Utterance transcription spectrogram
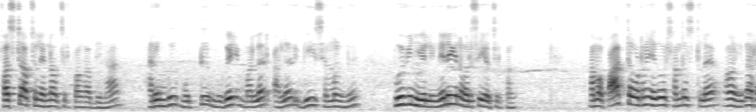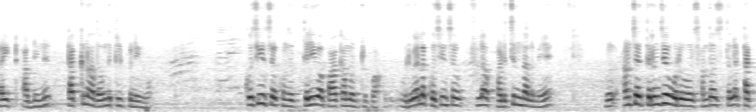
ஃபஸ்ட் ஆப்ஷனில் என்ன வச்சுருப்பாங்க அப்படின்னா அரும்பு மொட்டு முகை மலர் அலர் வி செம்மல்னு பூவின் ஏழு நிலைகளை வரிசையை வச்சுருப்பாங்க. நம்ம பார்த்த உடனே ஏதோ ஒரு சந்தோஷத்தில் ஆ இதான் ரைட் அப்படின்னு டக்குன்னு அதை வந்து கிளிக் பண்ணிடுவோம். கொஷின்ஸை கொஞ்சம் தெளிவாக பார்க்காம விட்டுருப்போம். ஒருவேளை கொஷின்ஸை ஃபுல்லாக படிச்சிருந்தாலுமே ஒரு ஆன்சர் தெரிஞ்ச ஒரு ஒரு சந்தோஷத்தில் டக்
